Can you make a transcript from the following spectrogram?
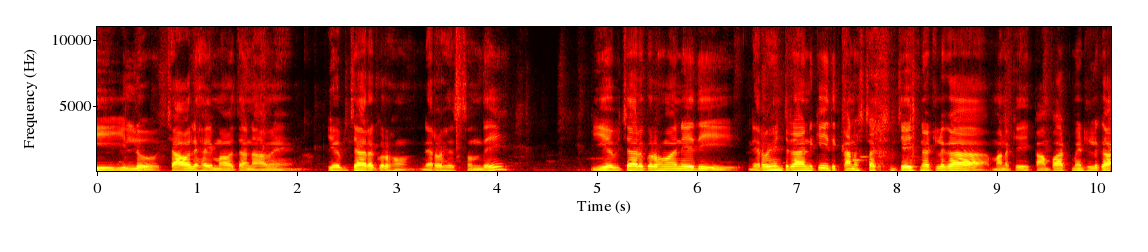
ఈ ఇల్లు చావలి హైమావతి అనే ఆమె వ్యభిచార గృహం నిర్వహిస్తుంది. ఈ విచార గృహం అనేది నిర్వహించడానికి ఇది కన్స్ట్రక్షన్ చేసినట్లుగా మనకి కంపార్ట్మెంట్లుగా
